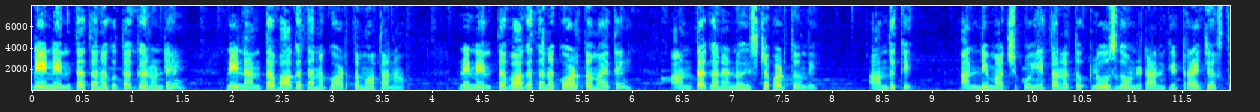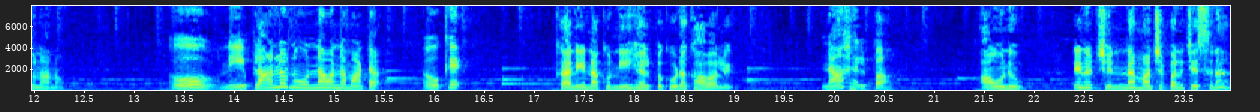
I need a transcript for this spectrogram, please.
నేనెంత తనకు దగ్గరుంటే నేనంత బాగా తనకు అర్థమవుతాను. నేనెంత బాగా తనకు అర్థమైతే అంతగా నన్ను ఇష్టపడుతుంది. అందుకే అన్నీ మర్చిపోయి తనతో క్లోజ్గా ఉండటానికి ట్రై చేస్తున్నాను. ఓ నీ ప్లాన్లో నువ్వు ఉన్నావన్నమాట. ఓకే. కానీ నాకు నీ హెల్ప్ కూడా కావాలి. నా హెల్పా? అవును. నేను చిన్న మంచి పని చేసినా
